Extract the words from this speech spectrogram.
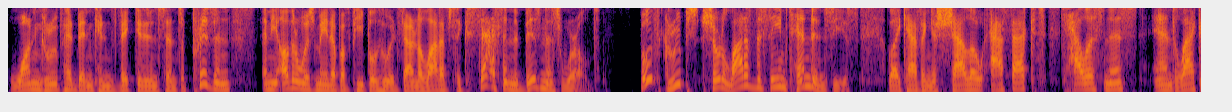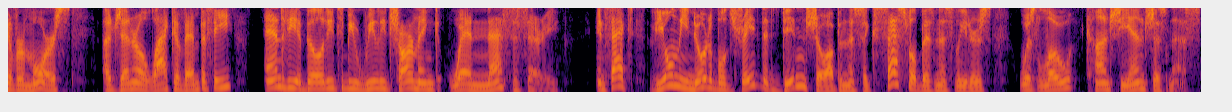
One group had been convicted and sent to prison, and the other was made up of people who had found a lot of success in the business world. Both groups showed a lot of the same tendencies, like having a shallow affect, callousness, and lack of remorse, a general lack of empathy, and the ability to be really charming when necessary. In fact, the only notable trait that didn't show up in the successful business leaders was low conscientiousness.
